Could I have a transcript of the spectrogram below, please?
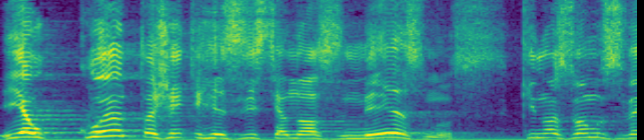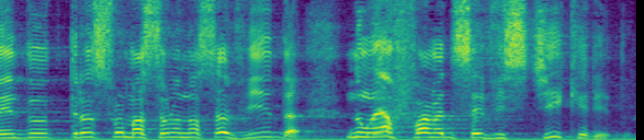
E é o quanto a gente resiste a nós mesmos que nós vamos vendo transformação na nossa vida. Não é a forma de você vestir, querido.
